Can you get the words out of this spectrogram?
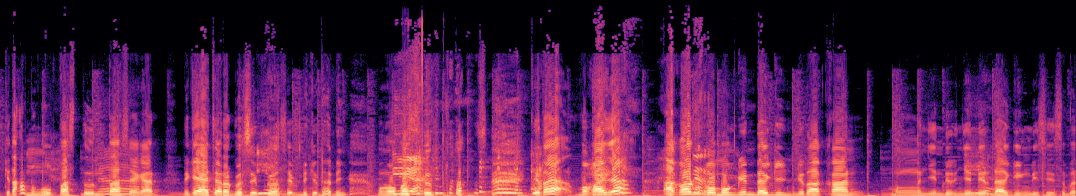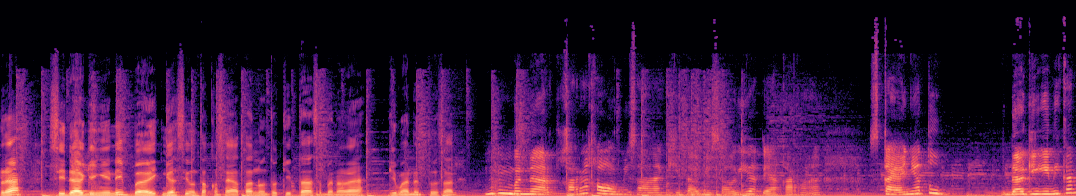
kita akan mengupas tuntas Benar. ya kan ini kayak acara gosip-gosip nih kita nih mengupas Iya. tuntas kita pokoknya akan ngomongin daging kita akan menyindir-nyindir Iya. daging di sini sebenarnya si daging ini baik gak sih untuk kesehatan untuk kita sebenarnya gimana tuh San? Mm, benar, karena kalau misalnya kita bisa lihat ya, karena kayaknya tuh daging ini kan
